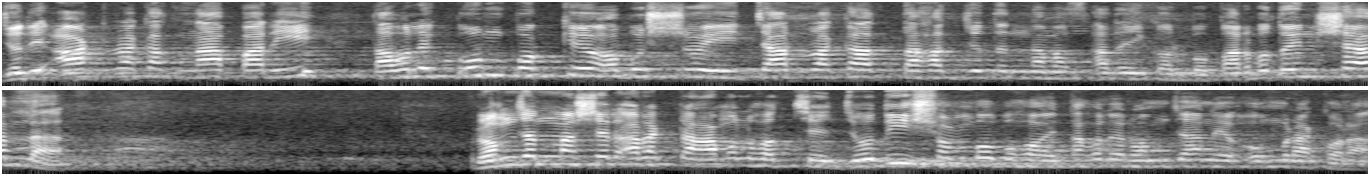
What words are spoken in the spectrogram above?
যদি আট রাকাত না পারি, তাহলে কমপক্ষে অবশ্যই চার রাকাত তাহাজ্জুদের নামাজ আদায় করব। পারব তো ইনশাআল্লাহ? রমজান মাসের আর একটা আমল হচ্ছে, যদি সম্ভব হয়, তাহলে রমজানে ওমরা করা।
